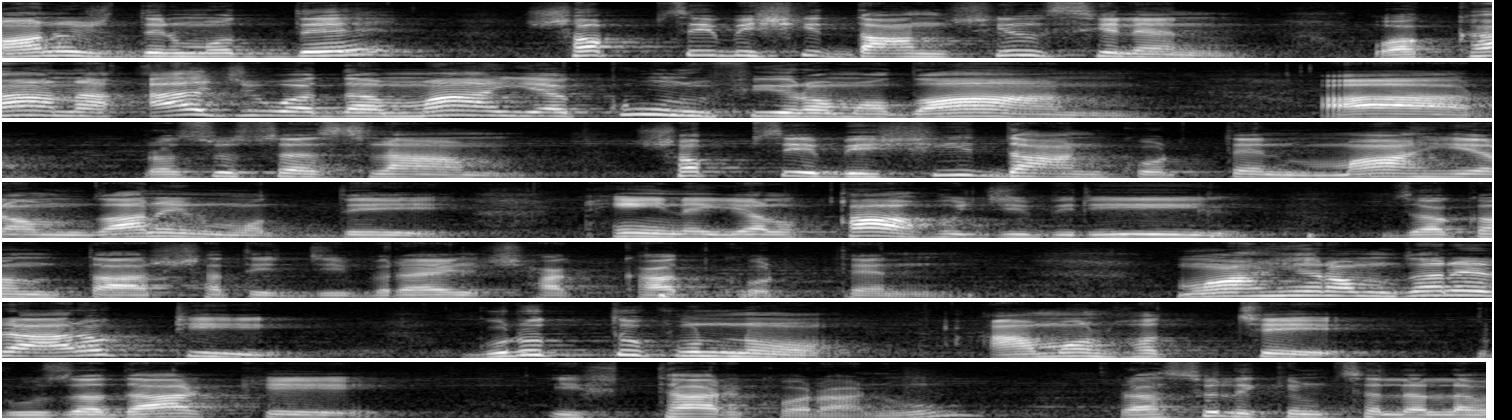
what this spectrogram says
মানুষদের মধ্যে সবচেয়ে বেশি দানশীল ছিলেন। ও কানা আজওয়াদা মা ইয়াকুন ফি রমদান। আর রসুল্লাহ ইসলাম সবচেয়ে বেশি দান করতেন মাহে রমজানের মধ্যে, হিন ইয়ালকাহু জিবরিল, যখন তার সাথে জিব্রাইল সাক্ষাৎ করতেন। মাহে রমজানের আরেকটি গুরুত্বপূর্ণ আমল হচ্ছে রোজাদারকে ইফতার করানো। রাসুল কিম সাল্লাহ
